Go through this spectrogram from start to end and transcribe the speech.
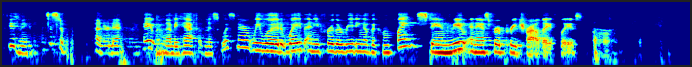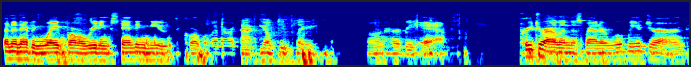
Excuse me, Assistant Defender Natalie Haywood, on behalf of Ms. Wisner, we would waive any further reading of the complaint, stand mute, and ask for a pretrial date, please. Defendant having waived formal reading, standing mute, the court will enter a not guilty plea on her behalf. Pretrial in this matter will be adjourned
